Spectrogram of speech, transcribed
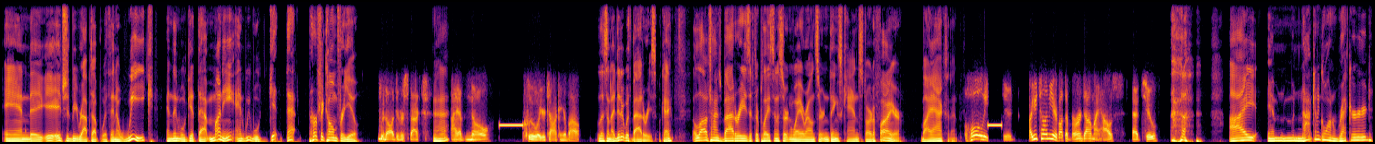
And uh, it it should be wrapped up within a week. And then we'll get that money and we will get that perfect home for you. With all due respect, Uh-huh. I have no clue what you're talking about. Listen, I did it with batteries, okay? A lot of times, batteries, if they're placed in a certain way around certain things, can start a fire by accident. Holy dude. Are you telling me you're about to burn down my house at two? I am not going to go on record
